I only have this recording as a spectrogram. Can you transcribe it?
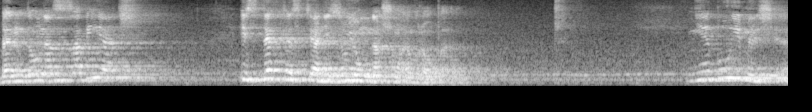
będą nas zabijać i zdechrystianizują naszą Europę. Nie bójmy się.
